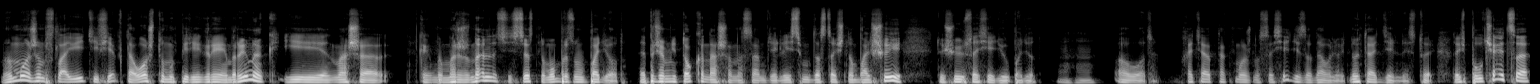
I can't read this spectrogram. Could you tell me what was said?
Мы можем словить эффект того, что мы переиграем рынок, и наша как бы маржинальность естественным образом упадет. Это причем не только наша, на самом деле. Если мы достаточно большие, то еще и у соседей упадет. Мгм. А вот. Хотя так можно соседей задавливать, но это отдельная история. То есть, получается,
